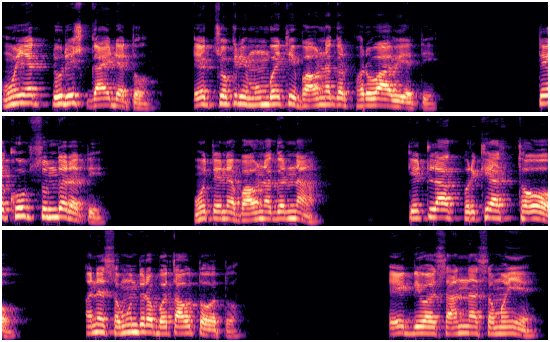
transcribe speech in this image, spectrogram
હું એક ટુરિસ્ટ ગાઈડ હતો. એક છોકરી મુંબઈથી ભાવનગર ફરવા આવી હતી. તે ખૂબ સુંદર હતી. હું તેને ભાવનગરના કેટલાક પ્રખ્યાત સ્થળો અને સમુદ્ર બતાવતો હતો. એક દિવસ સાંજના સમયે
